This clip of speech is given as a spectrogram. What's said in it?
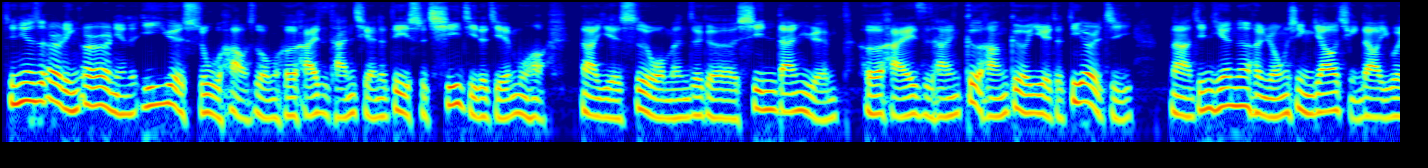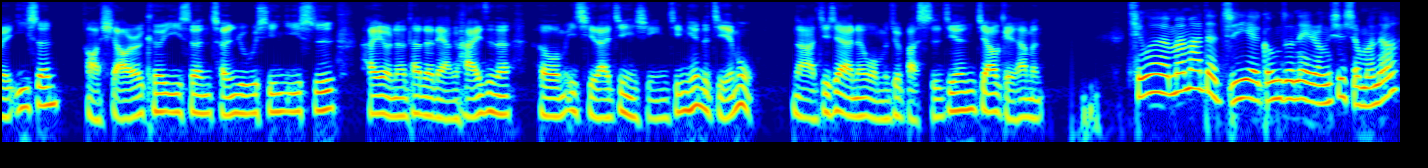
今天是二零二二年的一月十五号，是我们和孩子谈钱的第十七集的节目哈。那也是我们这个新单元和孩子谈各行各业的第二集。那今天呢，很荣幸邀请到一位医生啊，小儿科医生陈如新医师，还有呢他的两个孩子呢，和我们一起来进行今天的节目。那接下来呢，我们就把时间交给他们。请问妈妈的职业工作内容是什么呢？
